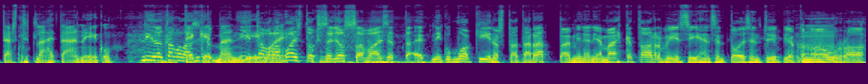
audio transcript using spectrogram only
tästä nyt lähdetään niinku, Niin, no, tavallaan, Tekee sit, bändiä niin, tavallaan vai? se jossain vaiheessa, että, että niinku mua kiinnostaa tämä räppääminen ja mä ehkä tarviin siihen sen toisen tyypin, joka mm. auraa.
